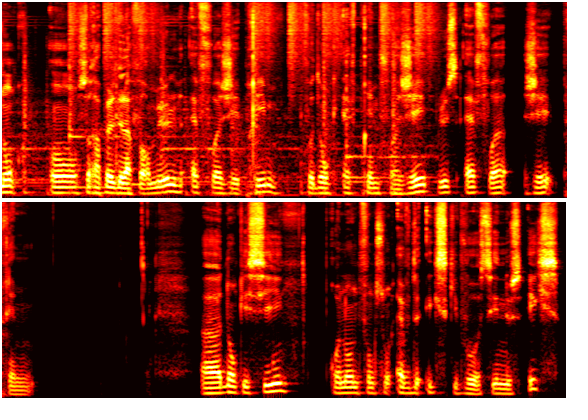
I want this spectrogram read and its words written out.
Donc, on se rappelle de la formule f fois g', il faut donc f' fois g plus f fois g'. Euh, donc ici, prenons une fonction f de x qui vaut sinus x,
